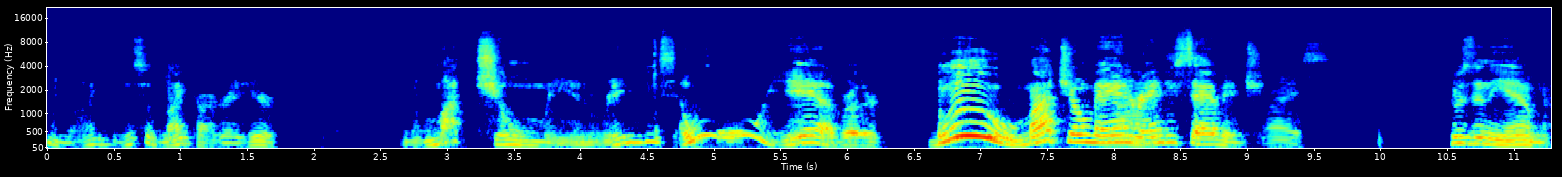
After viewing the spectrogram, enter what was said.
My, this is my card right here. Macho Man Randy. Sa- Oh yeah, brother. Blue Macho Man Nice. Randy Savage. Nice. Who's in the M?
